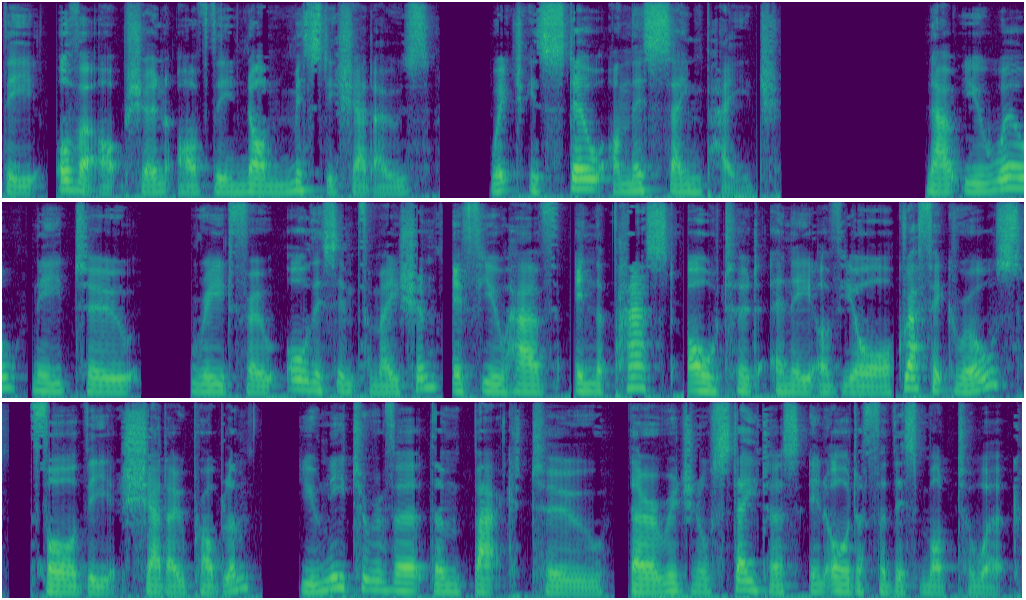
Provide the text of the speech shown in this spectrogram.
the other option of the non-misty shadows, which is still on this same page. Now you will need to read through all this information. If you have in the past altered any of your graphic rules for the shadow problem, you need to revert them back to their original status in order for this mod to work.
